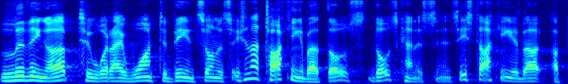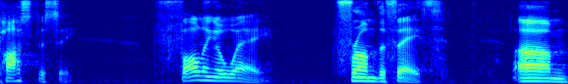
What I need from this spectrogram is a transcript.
living up to what I want to be and so on and so He's not talking about those, those kind of sins. He's talking about apostasy, falling away from the faith. Um,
